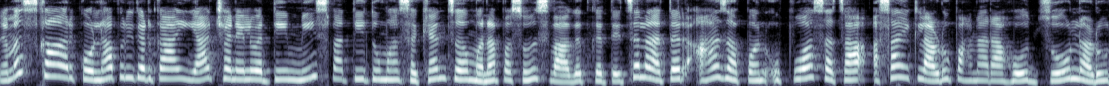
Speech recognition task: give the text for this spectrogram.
नमस्कार कोल्हापुरी तडका या चॅनेलवरती मी स्वाती तुम्हा सख्यांचं मनापासून स्वागत करते. चला तर आज आपण उपवासाचा असा एक लाडू पाहणार आहोत जो लाडू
